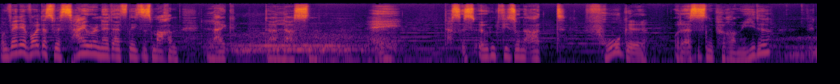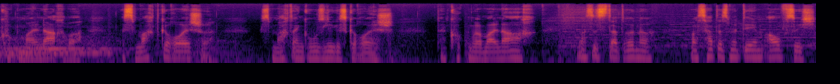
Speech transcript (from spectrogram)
Und wenn ihr wollt, dass wir Siren Head als nächstes machen, Like da lassen. Hey, das ist irgendwie so eine Art Vogel. Oder ist es eine Pyramide? Wir gucken mal nach, aber es macht Geräusche. Es macht ein gruseliges Geräusch. Dann gucken wir mal nach. Was ist da drinne? Was hat es mit dem auf sich?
